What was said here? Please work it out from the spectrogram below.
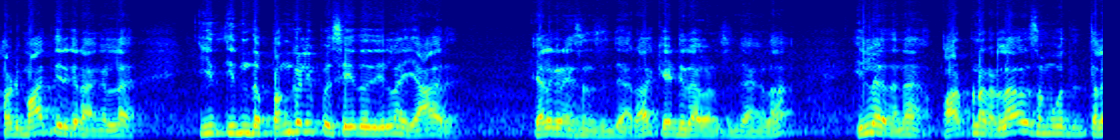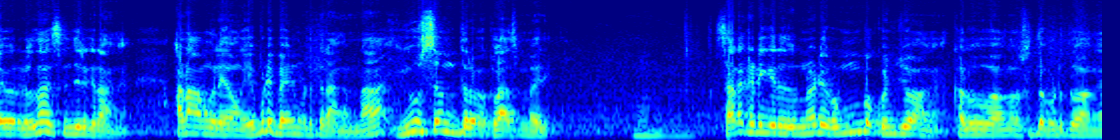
அப்படி மாற்றிருக்கிறாங்கல்ல இது இந்த பங்களிப்பு செய்ததெல்லாம் யார்? ஏலகணேசன் செஞ்சாரா? கேடி ராகவன் செஞ்சாங்களா? இல்லை தானே? பார்ப்பனர் அல்லாத சமூகத்தின் தலைவர்கள் தான் செஞ்சுருக்கிறாங்க. ஆனால் அவங்களை அவங்க எப்படி பயன்படுத்துகிறாங்கன்னா யூஸ் அண்ட் த்ரோ கிளாஸ் மாதிரி. சரக்கு அடிக்கிறதுக்கு முன்னாடி ரொம்ப கொஞ்சுவாங்க. கழுவுவாங்க சுத்தப்படுத்துவாங்க.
